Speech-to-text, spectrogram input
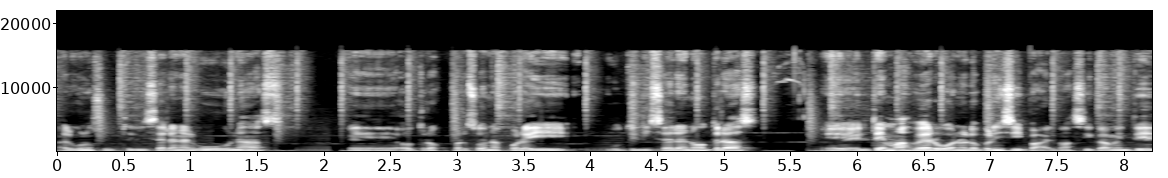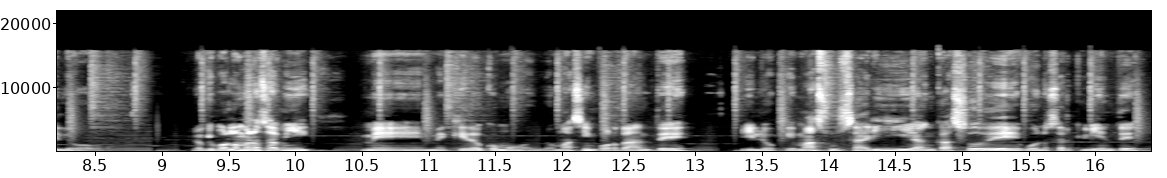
Algunos utilizarán algunas, eh, otras personas por ahí utilizarán otras. Eh, el tema es ver, bueno, lo principal, básicamente lo, lo que por lo menos a mí me, me quedó como lo más importante y lo que más usaría en caso de bueno, ser cliente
